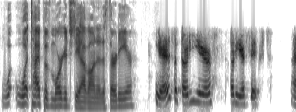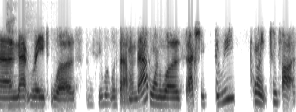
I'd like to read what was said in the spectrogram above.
What what type of mortgage do you have on it? A thirty year? Yeah, it's a thirty year, thirty year fixed and that rate was let me see what was that one. That one was actually three point two five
